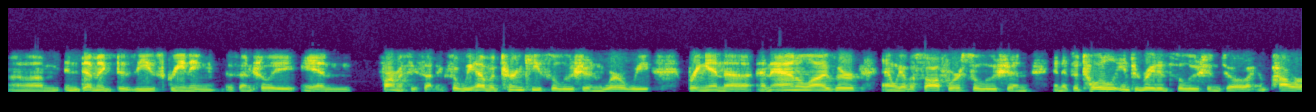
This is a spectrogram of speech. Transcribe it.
um, endemic disease screening essentially in pharmacy setting. So we have a turnkey solution where we bring in a, an analyzer and we have a software solution, and it's a total integrated solution to empower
